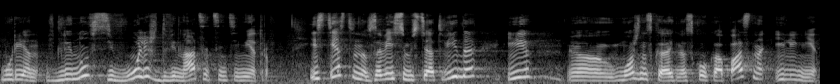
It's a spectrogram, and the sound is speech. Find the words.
мурен в длину всего лишь 12 сантиметров. Естественно, в зависимости от вида и э, можно сказать, насколько опасно или нет.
